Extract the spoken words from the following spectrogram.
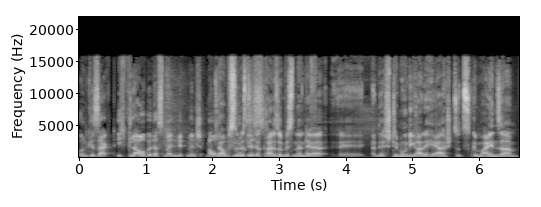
Und gesagt, ich glaube, dass mein Mitmensch auch Glaubst du, das liegt ist. auch gerade so ein bisschen an der, äh, an der Stimmung, die gerade herrscht? So gemeinsam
